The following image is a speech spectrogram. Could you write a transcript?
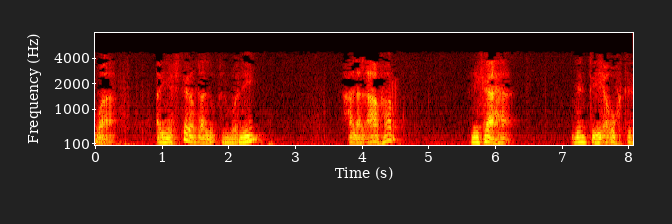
هو أن يشترط الولي على الآخر نكاح بنته أو أخته.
